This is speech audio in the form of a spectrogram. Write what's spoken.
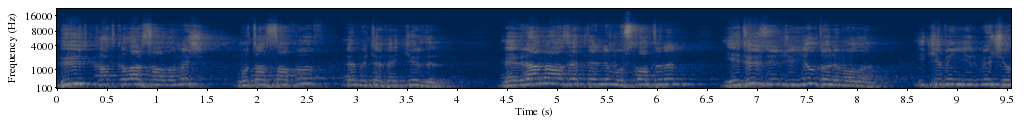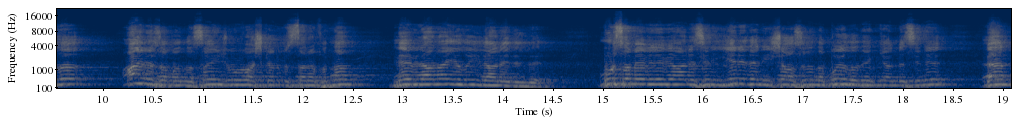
büyük katkılar sağlamış mutasavvıf ve mütefekkirdir. Mevlana Hazretleri'nin muslatının 700. yıl dönümü olan 2023 yılı aynı zamanda Sayın Cumhurbaşkanımız tarafından Mevlana yılı ilan edildi. Bursa Mevlevihanesi'nin yeniden inşasının da bu yıla denk gelmesini ben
